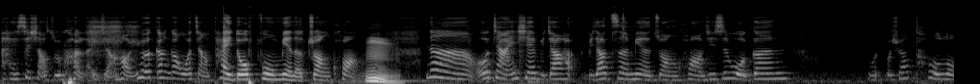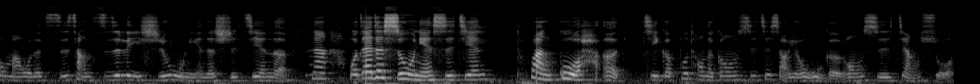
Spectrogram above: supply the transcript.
还是小主管来讲哈，因为刚刚我讲太多负面的状况。嗯，那我讲一些比较好、比较正面的状况。其实我跟我我需要透露吗？我的职场资历十五年的时间了。那我在这十五年时间换过呃几个不同的公司，至少有五个公司这样说。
